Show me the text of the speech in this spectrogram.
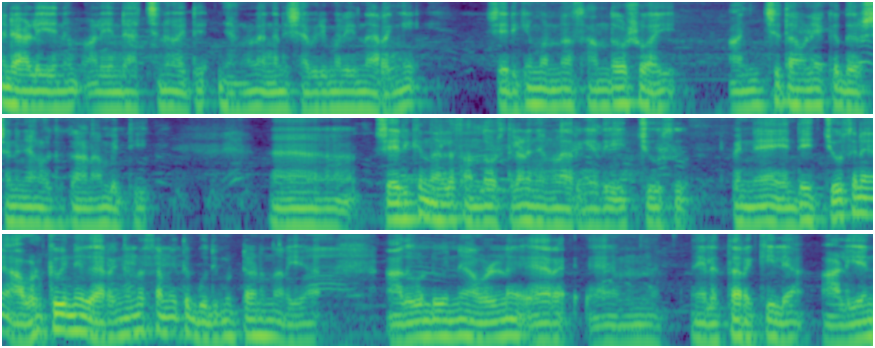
എന്റെ അളിയനും അളിയന്റെ അച്ഛനുമായിട്ട് ഞങ്ങൾ അങ്ങനെ ശബരിമലയിൽ നിന്ന് ഇറങ്ങി. ശരിക്കും പറഞ്ഞാൽ സന്തോഷമായി. അഞ്ച് തവണയൊക്കെ ദർശനം ഞങ്ങൾക്ക് കാണാൻ പറ്റി. ശരിക്കും നല്ല സന്തോഷത്തിലാണ് ഞങ്ങൾ ഇറങ്ങിയത് ഇച്ചൂസ് പിന്നെ എന്റെ ഇച്ചൂസിനെ അവൾക്ക് പിന്നെ ഇറങ്ങുന്ന സമയത്ത് ബുദ്ധിമുട്ടാണെന്നറിയാം. അതുകൊണ്ട് പിന്നെ അവളിനെ നിലത്തിറക്കിയില്ല. അളിയൻ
